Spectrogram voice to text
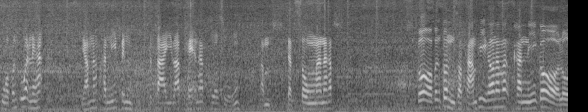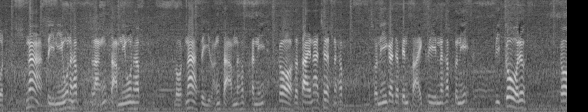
หัวอ้วนๆเลยฮะย้ำนะครับคันนี้เป็น ตล์รับแคะนะครับ ตัวสูงทำจัดทรงมานะครับ ก็เบื้องต้นสอบถามพี่เขานะว่าคันนี้ก็โหลดหน้า 4 นิ้วนะครับ หลัง 3 นิ้วนะครับ โหลดหน้า 4 หลัง 3 นะครับ คันนี้ก็สไตล์หน้าเชิดนะครับ ตัวนี้ก็จะเป็นสายคลีนนะครับ ตัวนี้วีโก้ด้วยก็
